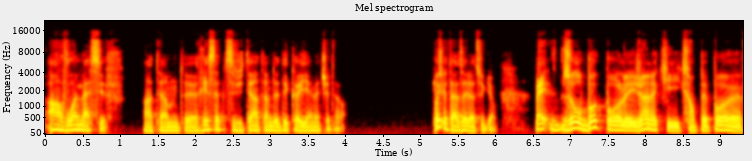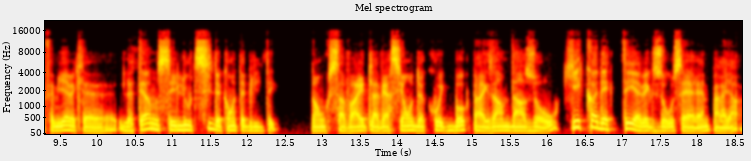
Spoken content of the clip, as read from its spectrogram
envoi massif, en termes de réceptivité, en termes de DKIM, etc. Qu'est-ce que tu as à dire là-dessus, Guillaume? Ben, ZoBook, pour les gens là, qui ne sont peut-être pas euh, familiers avec le, terme, c'est l'outil de comptabilité. Donc, ça va être la version de QuickBook, par exemple, dans Zoho, qui est connecté avec Zoho CRM par ailleurs.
